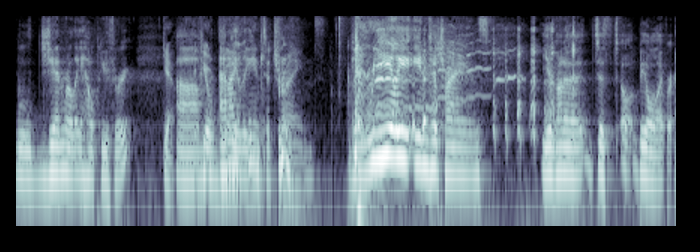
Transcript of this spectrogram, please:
will generally help you through. yeah. Um, if you're really think- into trains, really into trains, you're gonna just oh, be all over it.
